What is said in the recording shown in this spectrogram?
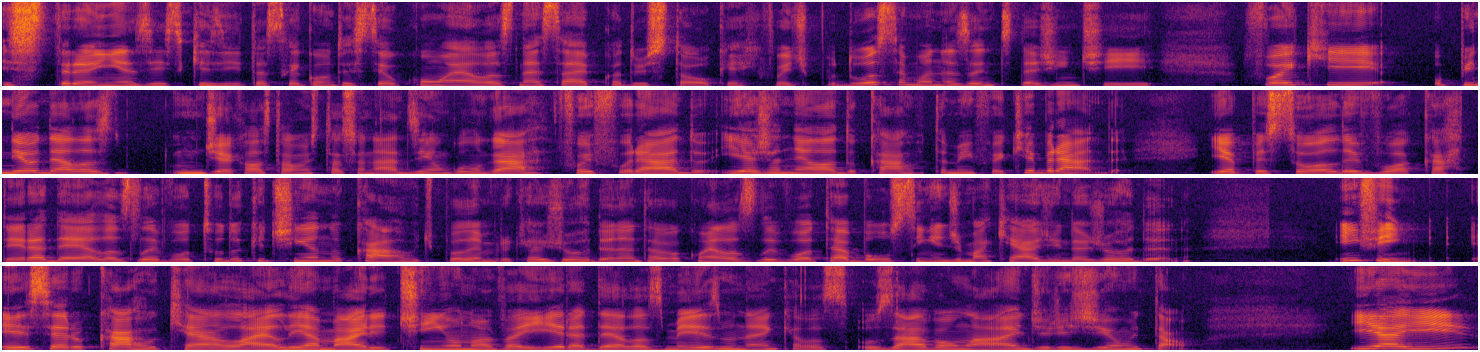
estranhas e esquisitas que aconteceu com elas nessa época do Stalker, que foi tipo duas semanas antes da gente ir, foi que o pneu delas, um dia que elas estavam estacionadas em algum lugar, foi furado e a janela do carro também foi quebrada. E a pessoa levou a carteira delas, levou tudo que tinha no carro. Tipo, eu lembro que a Jordana tava com elas, levou até a bolsinha de maquiagem da Jordana. Enfim, esse era o carro que a Laila e a Mari tinham no Havaí, era delas mesmo, né? Que elas usavam lá, dirigiam e tal. E aí,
